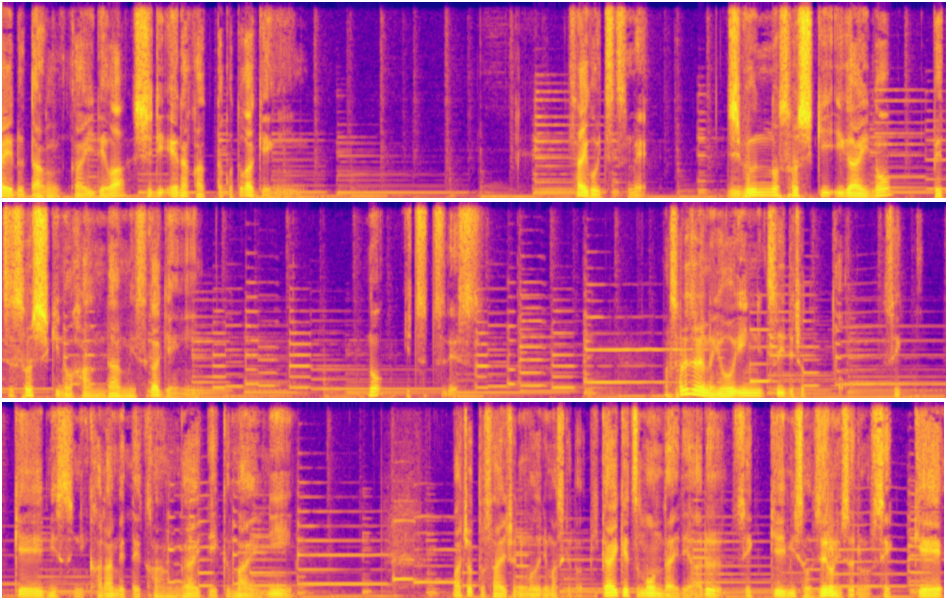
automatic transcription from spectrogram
える段階では知り得なかったことが原因。最後5つ目。自分の組織以外の別組織の判断ミスが原因。の5つです、それぞれの要因についてちょっと計ミスに絡めて考えていく前にまあ、ちょっと最初に戻りますけど、未解決問題である設計ミスをゼロにするの設計。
